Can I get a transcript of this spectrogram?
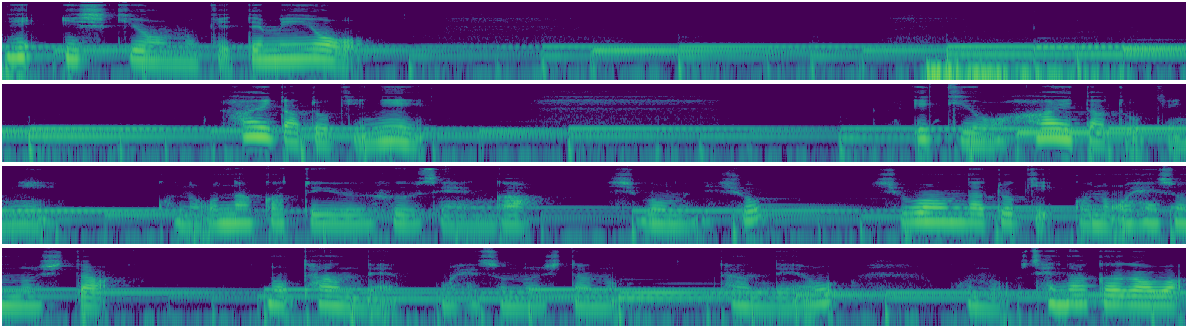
に意識を向けてみよう。吐いた時に息を吐いた時にこのお腹という風船がしぼむでしょ？しぼんだ時このおへその下の丹田おへその下の丹田をこの背中側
